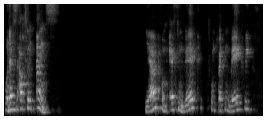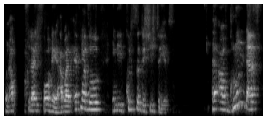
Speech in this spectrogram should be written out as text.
Und das ist auch schon Angst ja, vom Ersten Weltkrieg, vom Zweiten Weltkrieg und auch vielleicht vorher. Aber erstmal so in die kurze Geschichte jetzt. Äh, aufgrund, dass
